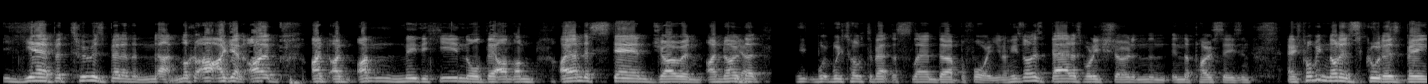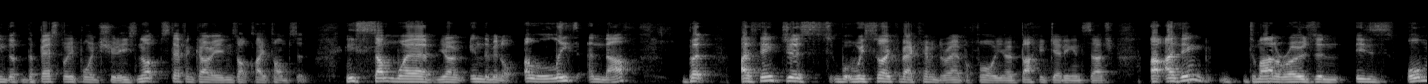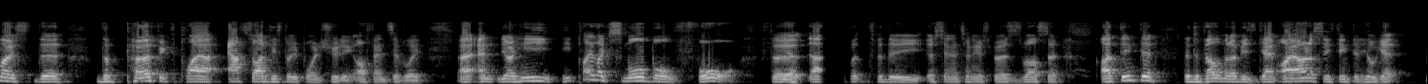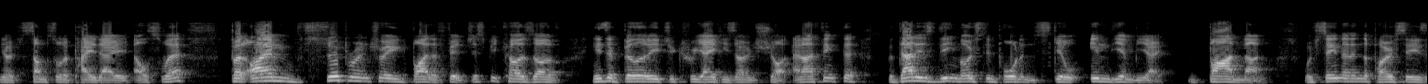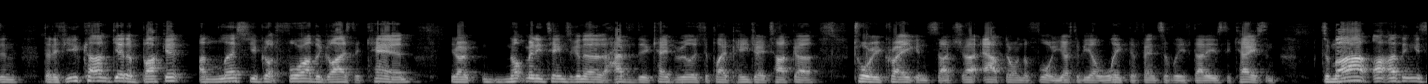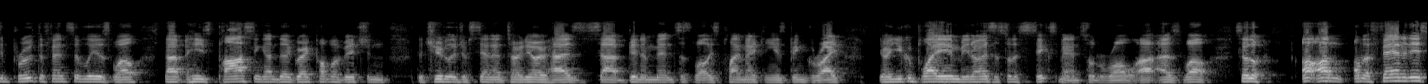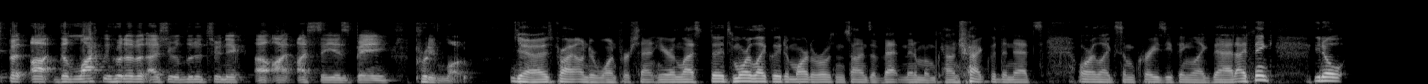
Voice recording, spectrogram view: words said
Yeah, but two is better than none. Look, I, again, I, I, I, am neither here nor there. I'm, I'm, i understand Joe, and I know that we, we, talked about the slander before. You know, he's not as bad as what he showed in the, in the postseason, and he's probably not as good as being the, the best three point shooter. He's not Stephen Curry, and he's not Klay Thompson. He's somewhere, you know, in the middle, elite enough, but I think just we spoke about Kevin Durant before, you know, bucket getting and such. Uh, I think DeMar DeRozan is almost the the perfect player outside of his three point shooting offensively, uh, and you know he he played like small ball four for yeah. uh, for, for the uh, San Antonio Spurs as well. So I think that the development of his game, I honestly think that he'll get you know some sort of payday elsewhere. But I'm super intrigued by the fit just because of his ability to create his own shot. And I think that that is the most important skill in the NBA, bar none. We've seen that in the postseason that if you can't get a bucket unless you've got four other guys that can, you know, not many teams are going to have the capabilities to play PJ Tucker, Torrey Craig, and such uh, out there on the floor. You have to be elite defensively if that is the case. And DeMar, I think, he's improved defensively as well. Uh, he's passing under Gregg Popovich and the tutelage of San Antonio has uh, been immense as well. His playmaking has been great. You know, you could play him, you know, as a sort of six-man sort of role uh, as well. So look, I'm I'm a fan of this, but uh, the likelihood of it, as you alluded to, Nick, uh, I I see as being pretty low. Yeah, it's probably under one percent here, unless it's more likely DeMar DeRozan signs a vet minimum contract with the Nets or like some crazy thing like that. I think, you know,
